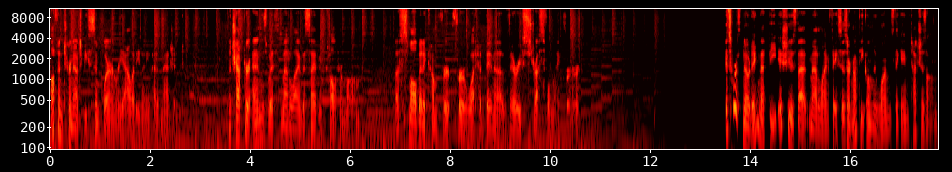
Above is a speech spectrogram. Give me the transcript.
often turn out to be simpler in reality than you had imagined. The chapter ends with Madeline deciding to call her mom, a small bit of comfort for what had been a very stressful night for her. It's worth noting that the issues that Madeline faces are not the only ones the game touches on.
